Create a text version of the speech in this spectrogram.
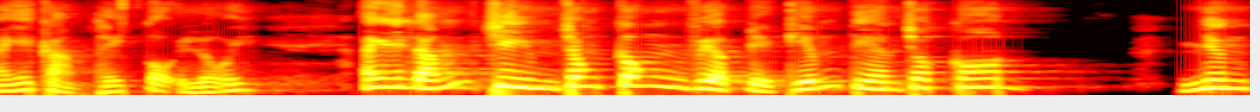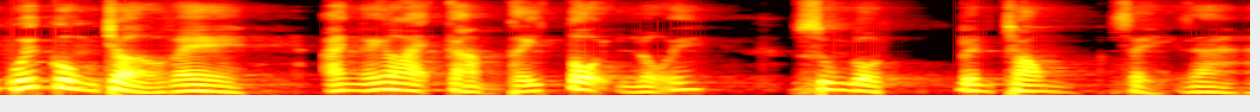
anh ấy cảm thấy tội lỗi. Anh ấy đắm chìm trong công việc để kiếm tiền cho con. Nhưng cuối cùng trở về, anh ấy lại cảm thấy tội lỗi. Xung đột bên trong xảy ra.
